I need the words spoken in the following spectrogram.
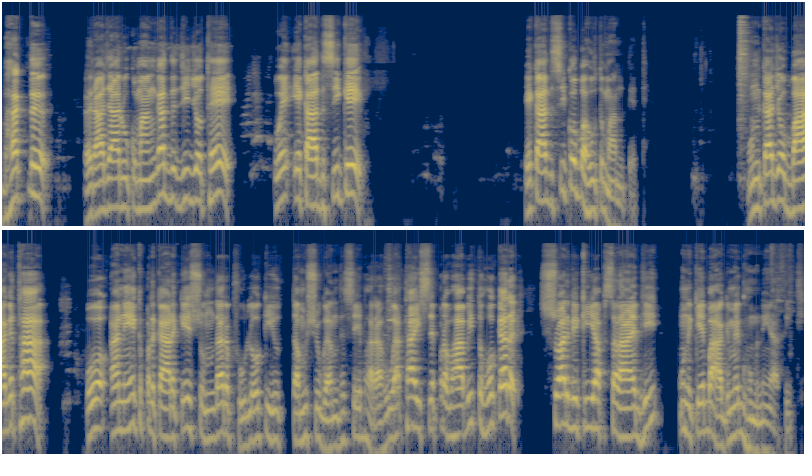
भक्त राजा रुकमांगद जी जो थे, वे एकादशी के, एकादशी को बहुत मानते थे। उनका जो बाग था, वो अनेक प्रकार के सुंदर फूलों की उत्तम सुगंध से भरा हुआ था। इससे प्रभावित होकर स्वर्ग की अप्सराएँ भी उनके बाग में घूमने आती थी।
